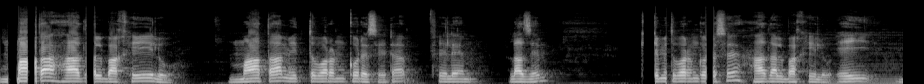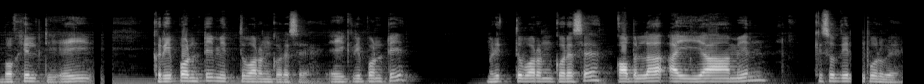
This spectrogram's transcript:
মাতা হাদাল বাখিলু। মা তা মৃত্যুবরণ করেছে, এটা ফেলে লাজেম। কে মৃত্যুবরণ করেছে? হাদ আল বাখিলু। এই বখিলটি, এই কৃপণটি মৃত্যুবরণ করেছে। এই কৃপণটি মৃত্যুবরণ করেছে কবলা আইয়ামিন কিছুদিন পূর্বে।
